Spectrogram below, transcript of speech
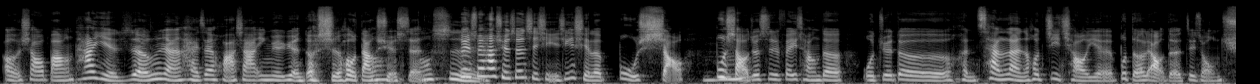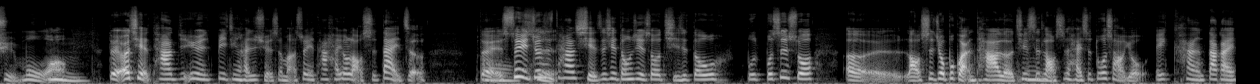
呃肖邦他也仍然还在华沙音乐院的时候当学生，哦，是，对，所以他学生时期已经写了不少不少，就是非常的我觉得很灿烂，然后技巧也不得了的这种曲目哦，对，而且他因为毕竟还是学生嘛，所以他还有老师带着。对，所以就是他写这些东西的时候，其实都不不是说呃老师就不管他了，其实老师还是多少有哎看大概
